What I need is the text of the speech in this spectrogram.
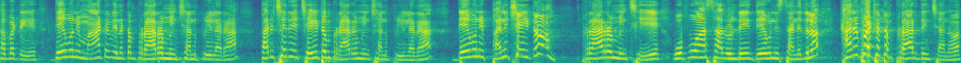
కాబట్టి దేవుని మాట వినటం ప్రారంభించాను ప్రియులరా. పరిచర్య చేయటం ప్రారంభించాను ప్రియులరా. దేవుని పని చేయటం ప్రారంభించి ఉపవాసాలుండి దేవుని సన్నిధిలో కనిపెట్టడం ప్రార్థించాను.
